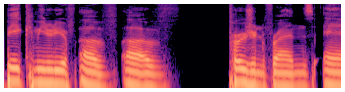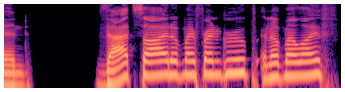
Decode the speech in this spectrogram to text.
big community of of, of Persian friends, and that side of my friend group and of my life,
